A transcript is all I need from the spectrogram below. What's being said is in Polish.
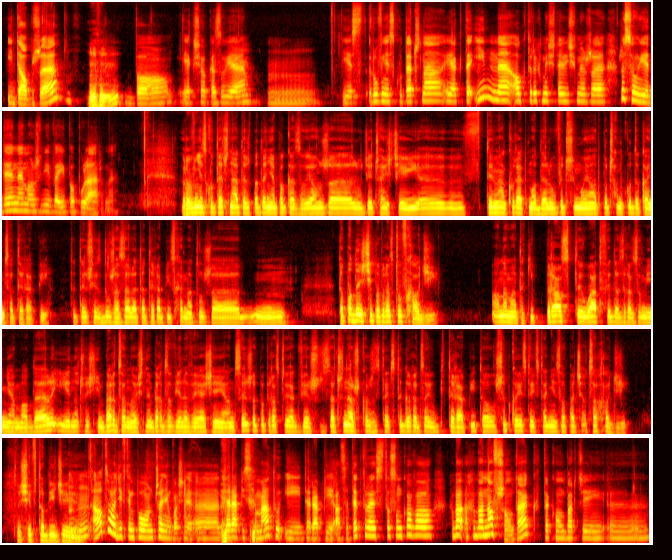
i dobrze, mhm. bo jak się okazuje, mm, jest równie skuteczna jak te inne, o których myśleliśmy, że, że są jedyne, możliwe i popularne. Równie skuteczne, a też badania pokazują, że ludzie częściej e, w tym akurat modelu wytrzymują od początku do końca terapii. To też jest duża zaleta terapii schematu, że mm, to podejście po prostu wchodzi. Ona ma taki prosty, łatwy do zrozumienia model i jednocześnie bardzo nośny, bardzo wiele wyjaśniający, że po prostu jak wiesz, zaczynasz korzystać z tego rodzaju terapii, to szybko jesteś w stanie złapać o co chodzi. Co się w tobie dzieje. Mhm. A o co chodzi w tym połączeniu właśnie e, terapii schematu i terapii ACT, która jest stosunkowo chyba, chyba nowszą, tak? Taką bardziej... E...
